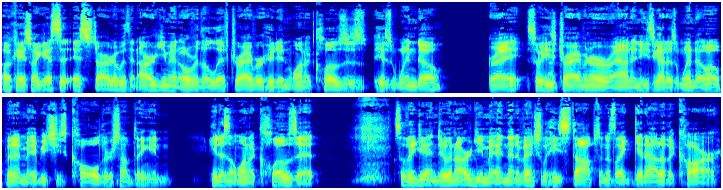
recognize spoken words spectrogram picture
Okay, so I guess it, it, started with an argument over the Lyft driver who didn't want to close his, his window, right? So he's driving her around and he's got his window open and maybe she's cold or something and he doesn't want to close it. So they get into an argument and then eventually he stops and is like, "Get out of the car,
